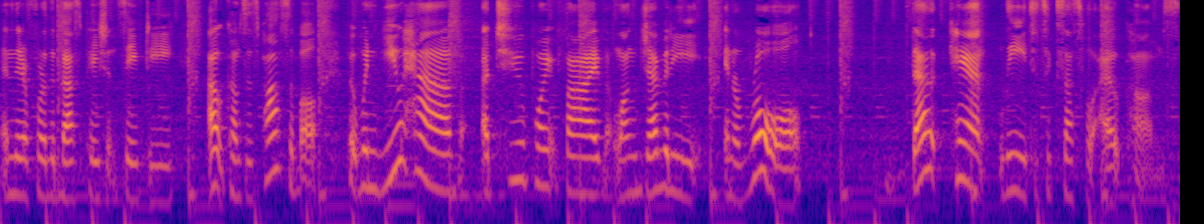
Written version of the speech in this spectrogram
and therefore the best patient safety outcomes as possible. But when you have a 2.5 longevity in a role, that can't lead to successful outcomes.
